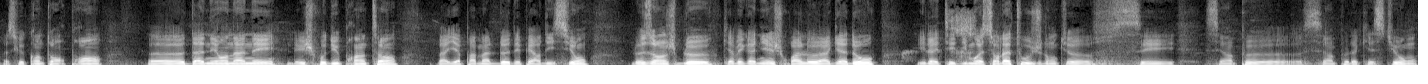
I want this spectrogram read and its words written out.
parce que quand on reprend euh, d'année en année les chevaux du printemps, bah, il y a pas mal de déperditions. Le Ange Bleu, qui avait gagné, je crois, le Agado, il a été dix mois sur la touche. Donc, euh, c'est un, peu, euh, un peu la question.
